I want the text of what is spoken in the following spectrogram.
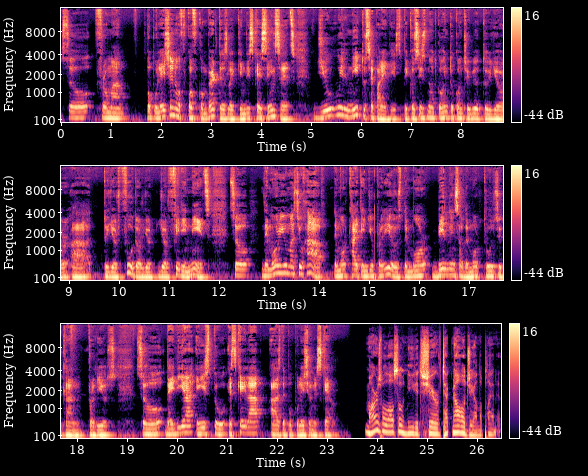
So from a population of, of converters, like in this case insects, you will need to separate this because it's not going to contribute to your uh, to your food or your, your feeding needs. So the more humans you have, the more chitin you produce, the more buildings or the more tools you can produce. So the idea is to scale up as the population scale. Mars will also need its share of technology on the planet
